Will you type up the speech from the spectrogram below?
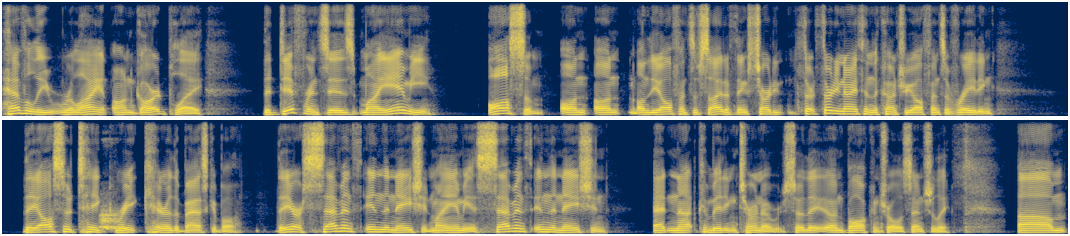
heavily reliant on guard play. The difference is Miami awesome on on on the offensive side of things, starting 39th in the country offensive rating. They also take great care of the basketball. They are seventh in the nation. Miami is seventh in the nation at not committing turnovers. So they on ball control essentially. Um,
